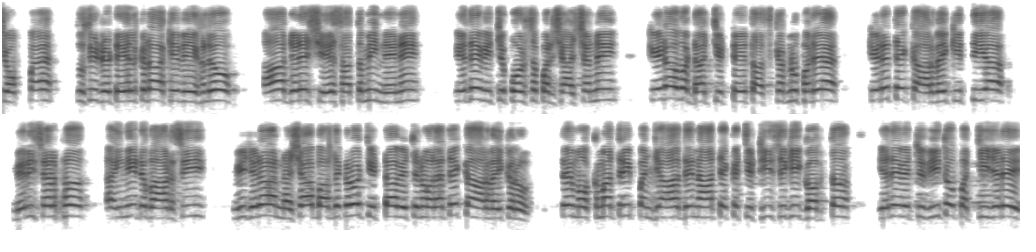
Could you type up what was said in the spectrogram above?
ਚੁੱਪ ਹੈ। ਤੁਸੀਂ ਡਿਟੇਲ ਕਢਾ ਕੇ ਵੇਖ ਲਿਓ। ਆ ਜਿਹੜੇ 6-7 ਮਹੀਨੇ ਨੇ, ਇਹਦੇ ਵਿੱਚ ਪੁਲਿਸ ਪ੍ਰਸ਼ਾਸਨ ਨੇ ਕਿਹੜਾ ਵੱਡਾ ਚਿੱਟੇ ਤਸਕਰ ਨੂੰ ਫੜਿਆ? ਕਿਹੜੇ ਤੇ ਕਾਰਵਾਈ ਕੀਤੀ ਆ? ਮੇਰੀ ਸਿਰਫ ਇੰਨੀ ਡਿਮਾਂਡ ਸੀ ਵੀ ਜਿਹੜਾ ਨਸ਼ਾ ਬੰਦ ਕਰੋ, ਚਿੱਟਾ ਵੇਚਣ ਵਾਲਿਆਂ ਤੇ ਕਾਰਵਾਈ ਕਰੋ। ਤੇ ਮੁੱਖ ਮੰਤਰੀ ਪੰਜਾਬ ਦੇ ਨਾਂ ਤੇ ਇੱਕ ਚਿੱਠੀ ਸੀਗੀ ਗੁਪਤ, ਇਹਦੇ ਵਿੱਚ 20 ਤੋਂ 25 ਜਿਹੜੇ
